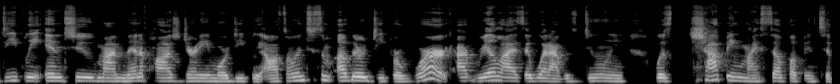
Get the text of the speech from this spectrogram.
deeply into my menopause journey, more deeply also into some other deeper work, I realized that what I was doing was chopping myself up into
